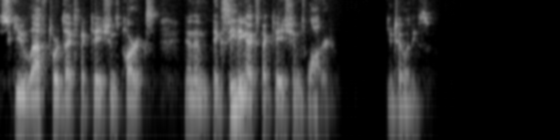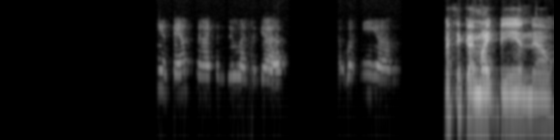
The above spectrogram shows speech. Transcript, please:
Skew left towards expectations, parks, and then exceeding expectations, water, utilities. advancement I can do as a guest. Let me, um, I think I might be in now.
